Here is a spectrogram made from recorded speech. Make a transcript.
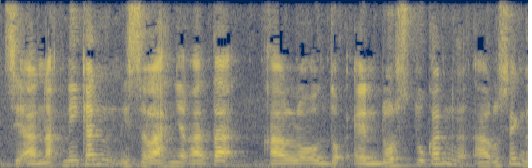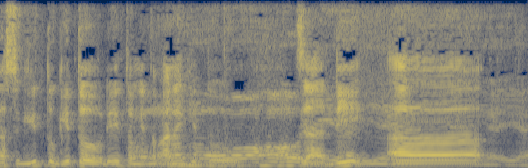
si anak nih kan istilahnya kata kalau untuk endorse tuh kan harusnya nggak segitu gitu dia hitung hitungannya gitu Oh, jadi iya, iya, eh, iya, iya.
